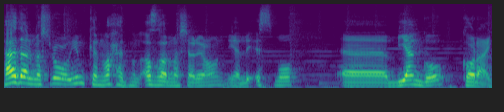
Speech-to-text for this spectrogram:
هذا المشروع يمكن واحد من أصغر مشاريعهم يلي اسمه آه، بيانجو كوراي.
